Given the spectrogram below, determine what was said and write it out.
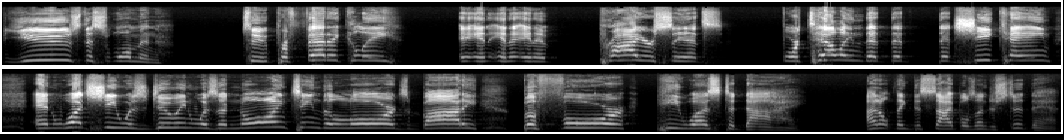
used this woman to prophetically in, in, a, in a prior sense foretelling that, that, that she came and what she was doing was anointing the Lord's body before he was to die. I don't think disciples understood that.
